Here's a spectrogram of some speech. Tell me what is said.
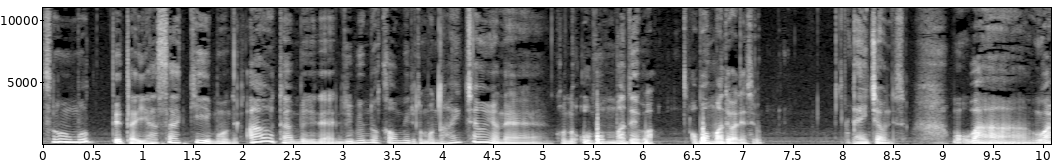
そう思ってた矢先もうね会うたびにね自分の顔見るともう泣いちゃうんよね。このお盆までは。お盆まではですよ。泣いちゃうんですよ。もう、わーん、わ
